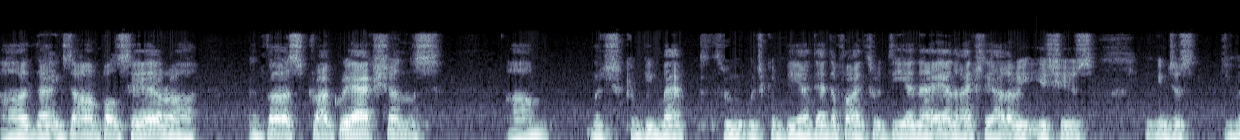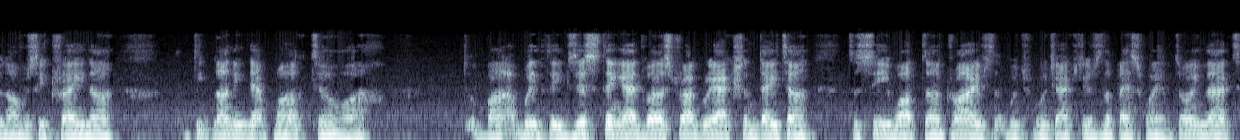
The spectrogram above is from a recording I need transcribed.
Uh, the examples here are adverse drug reactions, um, which can be mapped through, which can be identified through DNA, and actually other issues. You can just you can obviously train a deep learning network to, uh, to with the existing adverse drug reaction data to see what uh, drives which which actually is the best way of doing that.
